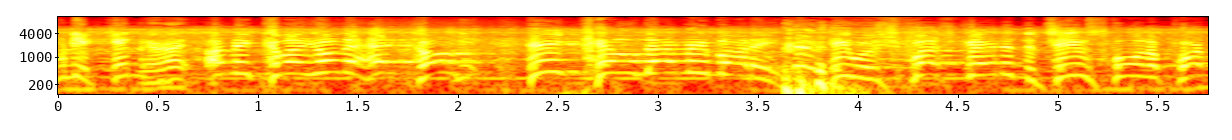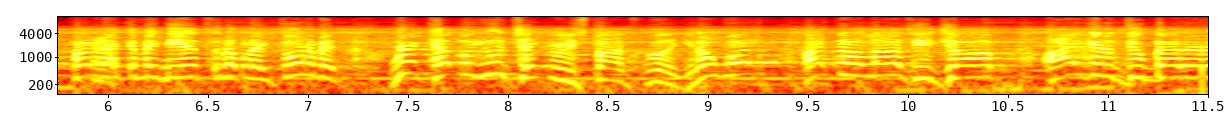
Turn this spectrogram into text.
what are you kidding? Me? I mean, come on, you're the Probably not going to make the NCAA tournament. Rick, how about you take the responsibility? You know what? I've done a lousy job. I got to do better.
